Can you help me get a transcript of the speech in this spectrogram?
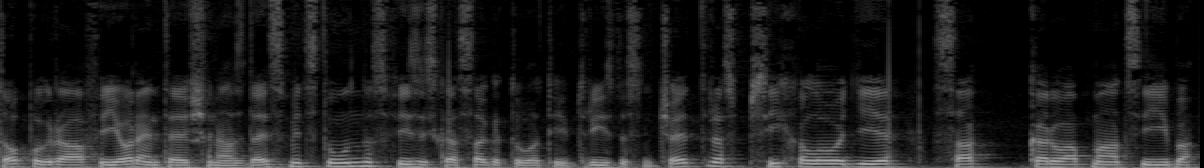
topogrāfija, orientēšanās 10 stundas, fiziskā sagatavotība 34, psiholoģija, sakaru apmācība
